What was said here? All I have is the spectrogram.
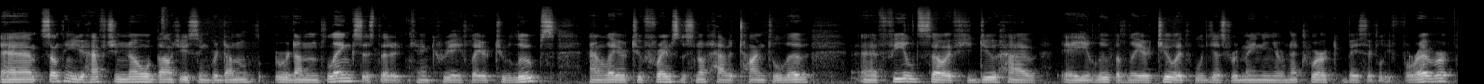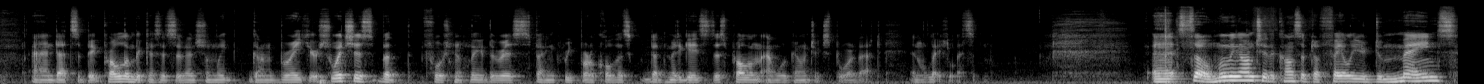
Um, something you have to know about using redundant, redundant links is that it can create layer 2 loops and layer 2 frames does not have a time to live uh, field. So if you do have a loop at layer 2, it will just remain in your network basically forever. And that's a big problem because it's eventually going to break your switches. But fortunately, there is spanning tree protocol that's, that mitigates this problem, and we're going to explore that in a later lesson. Uh, so moving on to the concept of failure domains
